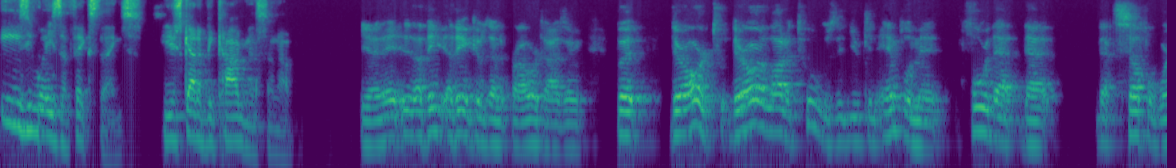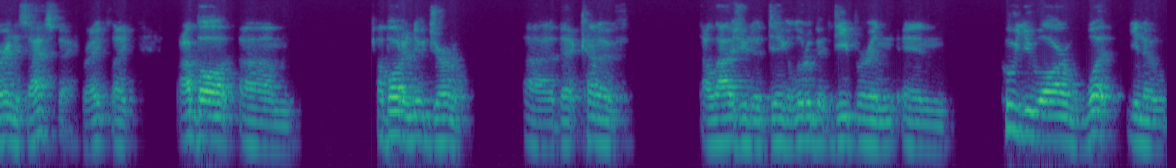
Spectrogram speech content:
easy ways to fix things. You just got to be cognizant of. Yeah, it, I think I think it comes down to prioritizing, but there are there are a lot of tools that you can implement for that that that self awareness aspect, right? Like I bought um, I bought a new journal uh, that kind of allows you to dig a little bit deeper in in who you are, what you know,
